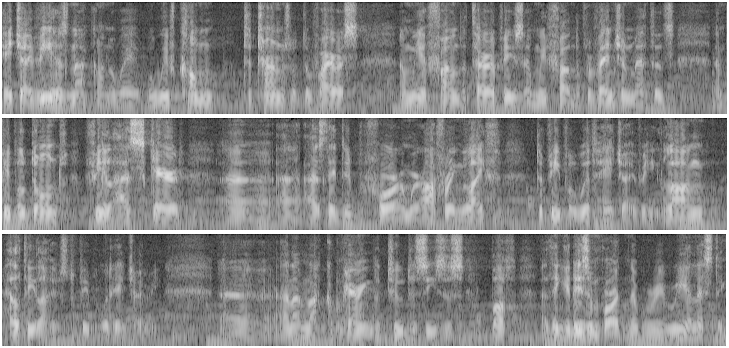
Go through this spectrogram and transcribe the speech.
HIV has not gone away, but we've come to terms with the virus and we have found the therapies and we've found the prevention methods, and people don't feel as scared uh, uh as they did before, and we're offering life to people with HIV, long, healthy lives to people with HIV. Uh, and I'm not comparing the two diseases, but I think it is important that we're realistic.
